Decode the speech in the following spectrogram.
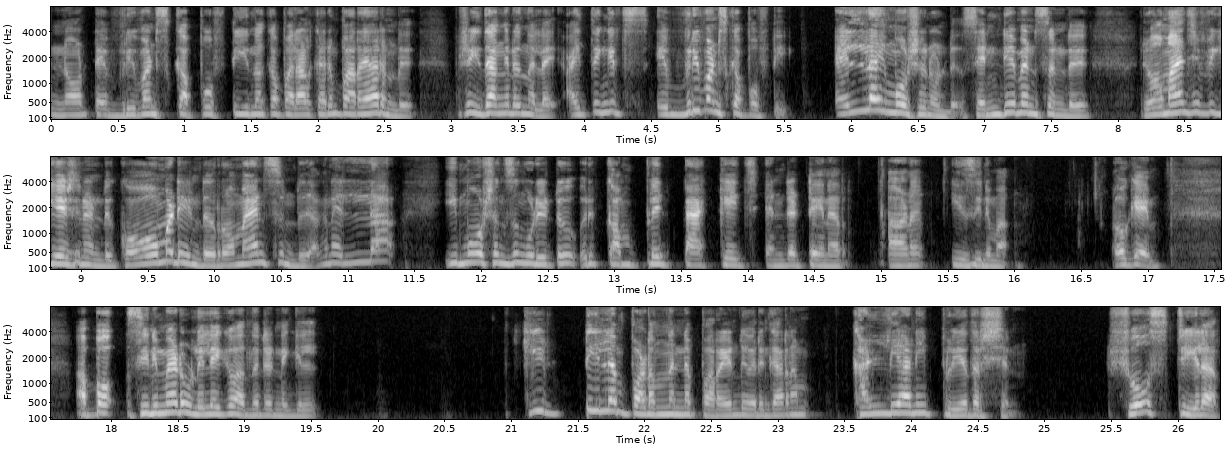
not every one's cup of tea എന്നൊക്കെ പല ആൾക്കാരും പറയാറുണ്ട്. പക്ഷേ പക്ഷെ ഇതങ്ങനെയൊന്നുമല്ല. I think it's every one's cup of tea എല്ലാ ഇമോഷനും ഉണ്ട്. സെന്റിമെന്റ്സ് ഉണ്ട്. റൊമാൻസിഫിക്കേഷൻ ഉണ്ട്. കോമഡി ഉണ്ട്. റൊമാൻസ് ഉണ്ട്. അങ്ങനെ എല്ലാ ഇമോഷൻസും കൂടിയിട്ട് ഒരു കംപ്ലീറ്റ് പാക്കേജ് എന്റർടൈനർ ആണ് ഈ സിനിമ. ഓക്കെ. അപ്പോൾ സിനിമയുടെ ഉള്ളിലേക്ക് വന്നിട്ടുണ്ടെങ്കിൽ കിട്ടിലം പടം തന്നെ പറയേണ്ടി വരും. കാരണം കല്യാണി പ്രിയദർശൻ ഷോ സ്റ്റീലർ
